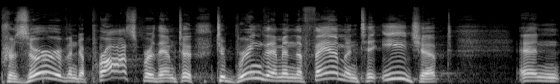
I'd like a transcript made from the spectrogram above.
preserve and to prosper them, to, to bring them in the famine to Egypt. And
